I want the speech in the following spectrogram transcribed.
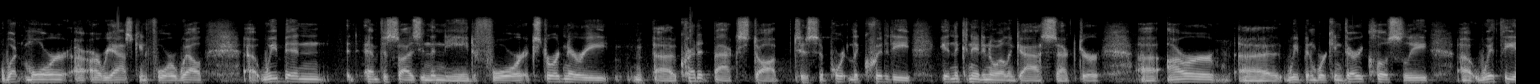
what more are we asking for? Well, uh, we've been emphasizing the need for extraordinary uh, credit backstop to support liquidity in the Canadian oil and gas sector. Uh, our uh, we've been working very closely uh, with the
